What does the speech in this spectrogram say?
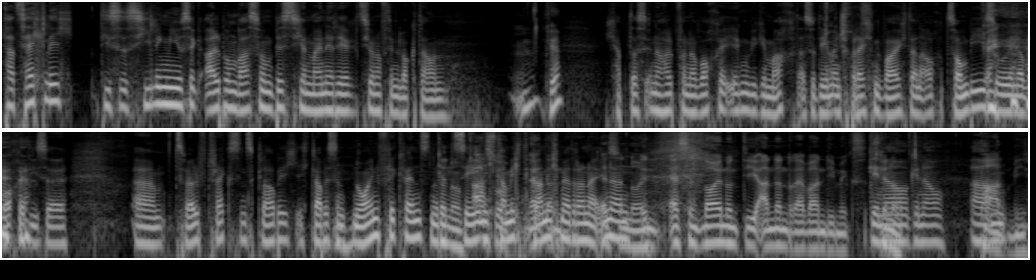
tatsächlich, dieses Healing Music Album war so ein bisschen meine Reaktion auf den Lockdown. Mhm, Okay. Ich habe das innerhalb von einer Woche irgendwie gemacht. Also dementsprechend war ich dann auch Zombie, so in der Woche diese ähm, zwölf Tracks sind es, glaube ich. Ich glaube, es sind Mhm. neun Frequenzen oder Genau. zehn. Ach ich so, kann mich ja, gar nicht mehr daran Es sind erinnern. neun. Es sind neun und die anderen drei waren die Mix. Genau, genau. Ähm, Pardon me.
